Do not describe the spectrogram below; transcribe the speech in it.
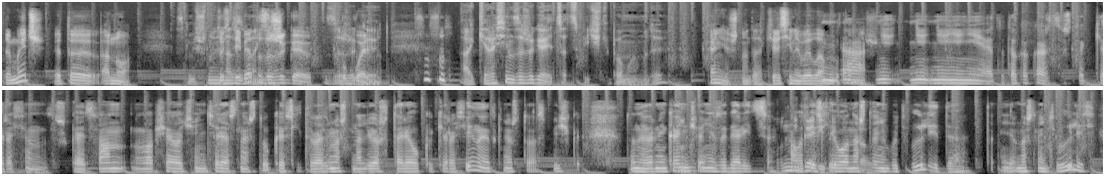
это оно. Смешное То есть название. ребята зажигают, зажигают. буквально. А керосин зажигается от спички, по-моему, да? Конечно, да. Керосиновая лампа, а, Не-не-не, это только кажется, что керосин зажигается. Он вообще очень интересная штука. Если ты возьмешь, нальешь в тарелку керосина и ткнешь туда спичкой, то наверняка он, ничего не загорится. Он а не вот горит, если его на что-нибудь вылить, да, на что-нибудь вылить,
